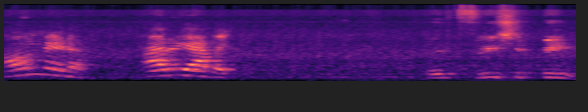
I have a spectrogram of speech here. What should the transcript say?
అవును మేడం ఆరు యాభై. Free shipping.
